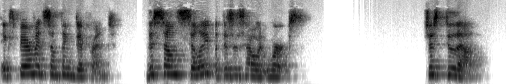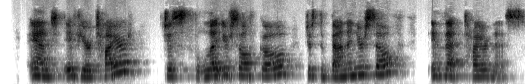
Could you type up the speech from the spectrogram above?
experiment something different. This sounds silly, but this is how it works. Just do that. And if you're tired, just let yourself go, just abandon yourself in that tiredness,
